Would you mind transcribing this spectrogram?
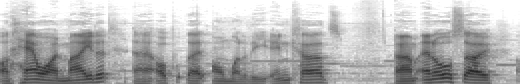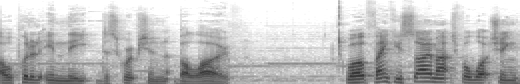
on how I made it, uh, I'll put that on one of the end cards. Um, and also, I will put it in the description below. Well, thank you so much for watching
